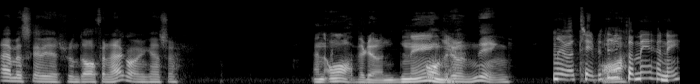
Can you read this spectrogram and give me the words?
Nej, men ska vi runda av för den här gången kanske? En avrundning. Avrundning. Det var trevligt Ja. att ni var med hörni.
